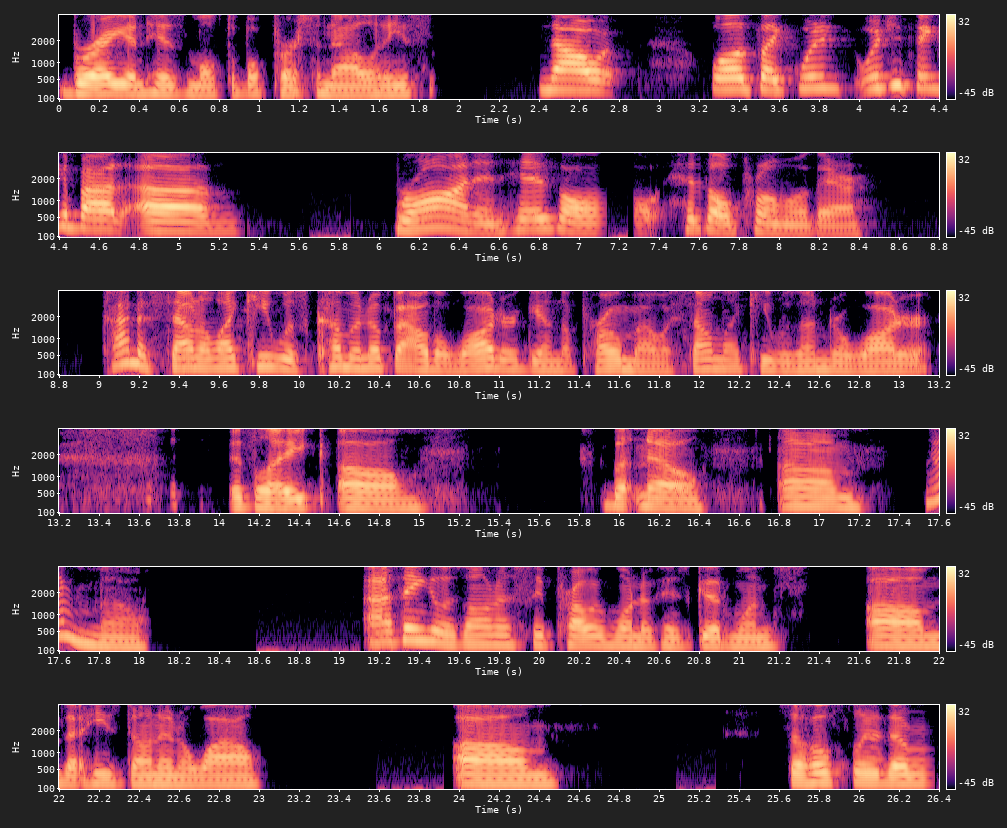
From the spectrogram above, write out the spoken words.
Bray and his multiple personalities. Now, well, it's like, what what you think about um, Braun and his all his old promo there? Kind of sounded like he was coming up out of the water again. The promo, it sounded like he was underwater. it's like, um, but no, um, I don't know. I think it was honestly probably one of his good ones um, that he's done in a while. Um, so hopefully they'll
